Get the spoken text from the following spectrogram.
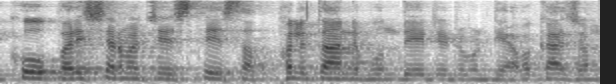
ఎక్కువ పరిశ్రమ చేస్తే సత్ఫలితాన్ని పొందేటటువంటి అవకాశం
